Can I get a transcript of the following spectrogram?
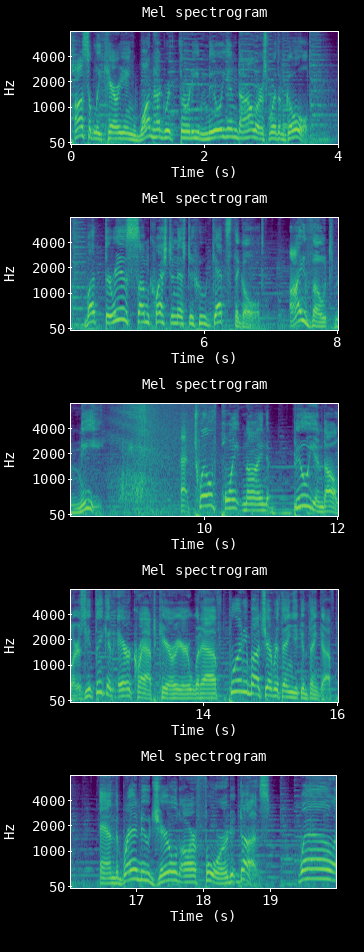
possibly carrying $130 million worth of gold. But there is some question as to who gets the gold. I vote me. At $12.9 billion, you'd think an aircraft carrier would have pretty much everything you can think of. And the brand new Gerald R. Ford does. Well,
